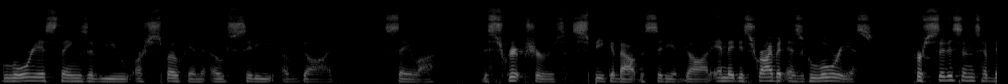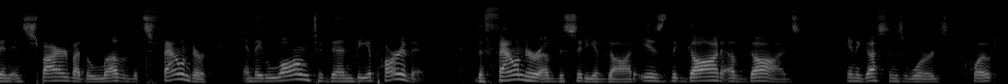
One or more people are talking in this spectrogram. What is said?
Glorious things of you are spoken, O city of God. Selah the scriptures speak about the city of God, and they describe it as glorious. Her citizens have been inspired by the love of its founder, and they long to then be a part of it. The founder of the city of God is the God of gods. In Augustine's words, quote,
